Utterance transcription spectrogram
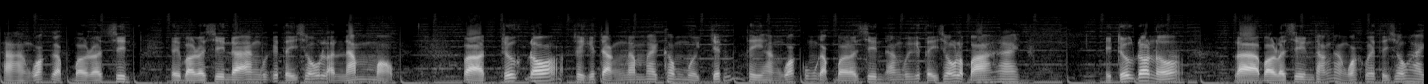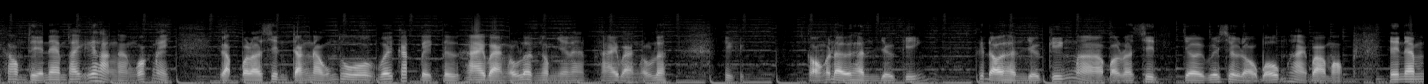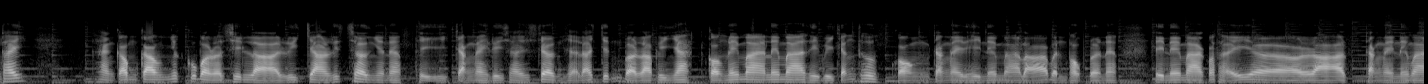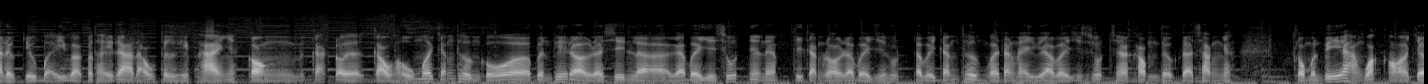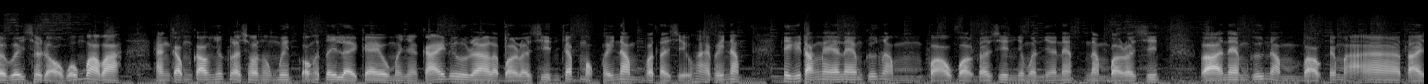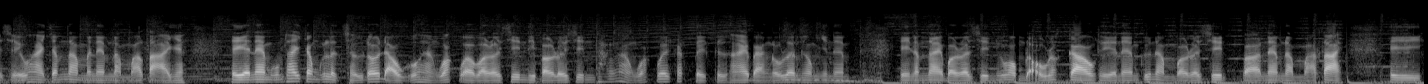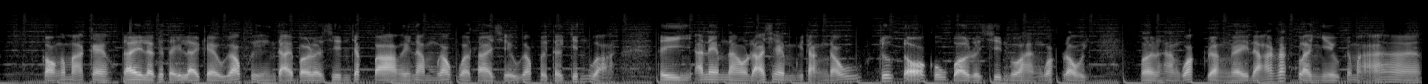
là Hàn Quốc gặp Brazil thì Brazil đã ăn với cái tỷ số là 5-1 và trước đó thì cái trận năm 2019 thì Hàn Quốc cũng gặp Brazil ăn với cái tỷ số là 3-2 thì trước đó nữa là Brazil thắng Hàn Quốc với tỷ số 2-0 thì anh em thấy cái thằng Hàn Quốc này gặp Brazil trận nào cũng thua với cách biệt từ hai bàn đổ lên không nha anh em? Hai bàn đổ lên. Thì còn cái đội hình dự kiến, cái đội hình dự kiến mà Brazil chơi với sơ đồ 4-2-3-1 thì anh em thấy hàng công cao nhất của Brazil là Richarlison nha anh em thì trận này Richarlison sẽ đá chính và Rafinha còn Neymar Neymar thì bị chấn thương. Còn trận này thì Neymar đã bình phục rồi anh em thì Neymar có thể uh, ra trận này Neymar được dự bị và có thể ra đấu từ hiệp 2 nha. Còn các đội cầu thủ mới chấn thương của bên phía Brazil là Gabriel Jesus nha anh em thì trận rồi Gabriel Jesus đã bị chấn thương và trận này Gabriel Jesus sẽ không được ra sân nha còn bên phía Hàn Quốc họ chơi với sơ đồ 433 hàng công cao nhất là Son Heung-min. Còn cái tỷ lệ kèo mà nhà cái đưa ra là Brazil chấp 1,5 và tài xỉu 2,5 thì cái trận này anh em cứ nằm vào Brazil cho mình nha anh em nằm Brazil và anh em cứ nằm vào cái mã tài xỉu 2.5 anh em nằm mã tài nha. Thì anh em cũng thấy trong cái lịch sử đối đầu của Hàn Quốc và Brazil thì Brazil thắng Hàn Quốc với cách biệt từ hai bàn đổ lên không nha anh em. Thì năm nay Brazil có phong độ rất cao thì anh em cứ nằm Brazil và anh em nằm mã tài thì còn cái mã kèo. Đây là cái tỷ lệ kèo góc thì hiện tại Brazil chấp 3,5 góc và tài xỉu góc thì tới 9 quả. Thì anh em nào đã xem cái trận đấu trước đó của Brazil và Hàn Quốc rồi và Hàn Quốc gần đây đá rất là nhiều cái mã à,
